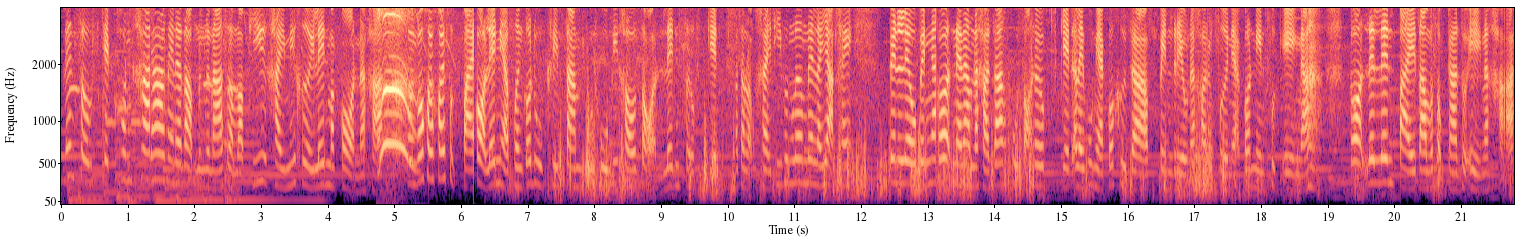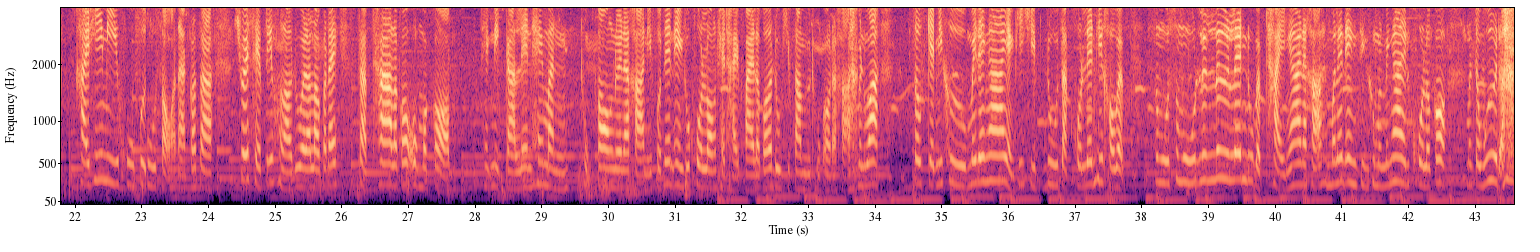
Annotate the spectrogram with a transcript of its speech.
เล่นเซิร์ฟสเก็ตค่อนข้างยากในระดับหนึ่งเลยนะสำหรับที่ใครไม่เคยเล่นมาก่อนนะคะ เฟิร์นก็ค่อยๆ ฝึกไปก่อนเล่นเนี่ยเฟิร์นก็ดูคลิปตาม YouTube ที่เขาสอนเล่นเซิร์ฟสเก็ตสำหรับใครที่เพิ่งเริ่มเล่นแล้วอยากให้เป็นเร็วเป็นง่ายก็แนะนำนะคะจ้างครูสอนเซิร์ฟสเก็ตอะไรพวกเนี้ยก็คือจะเป็นเร็วนะคะทางเฟิร์นเนี่ยก็เน้นฝึกเองนะ ก็เล่นๆไปตามประสบการณ์ตัวเองนะคะ ใครที่มีครูฝึกครูสอนนะก็จะช่วยเซฟตี้ของเราด้วยแล้วเราก็ได้จัดท่าแล้วก็องค์ประกอบ เทคนิคการเล่นให้มันถูกต้องด้วยนะคะนี่เฟิร์นเล่นเองทุกคนลองถ่ายๆไป แล้วก็ดูคลิปตาม YouTube เอานะคะเป็นว่าเซลสเกตนี่คือไม่ได้ง่ายอย่างที่คิดดูจากคนเล่นที่เขาแบบสมูทสมูทลื่นๆ เล่นดูแบบถ่ายง่ายนะคะ มาเล่นเองจริงคือมันไม่ง่ายเลยทุกคนแล้วก็มันจะวืดอะ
